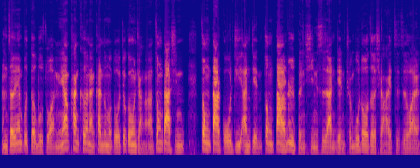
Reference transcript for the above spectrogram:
我们这边不得不说啊，你要看柯南看这么多，就跟我讲啊，重大刑、重大国际案件、重大日本刑事案件，全部都是这个小孩子之外，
